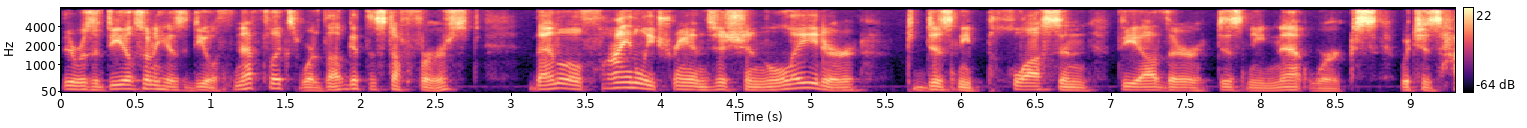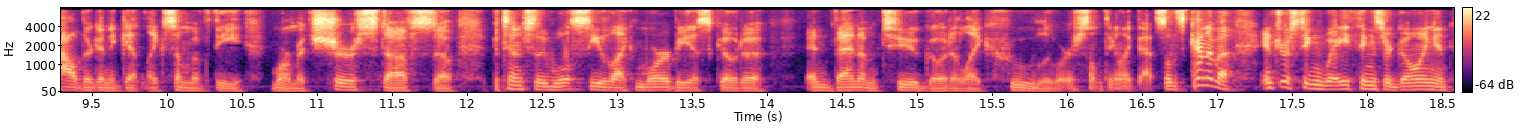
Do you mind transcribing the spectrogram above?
There was a deal. Somebody has a deal with Netflix where they'll get the stuff first, then it'll finally transition later to Disney Plus and the other Disney networks, which is how they're going to get like some of the more mature stuff. So potentially we'll see like Morbius go to and Venom 2 go to like Hulu or something like that. So it's kind of an interesting way things are going. And,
